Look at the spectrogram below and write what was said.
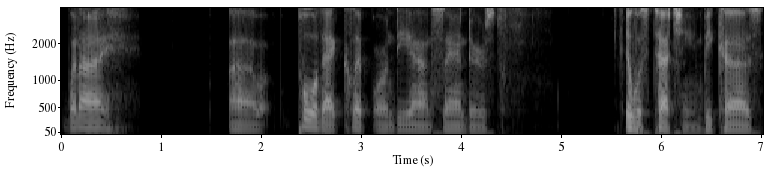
when I uh, pull that clip on Deion Sanders, it was touching because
